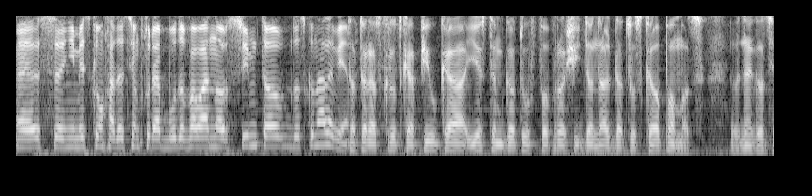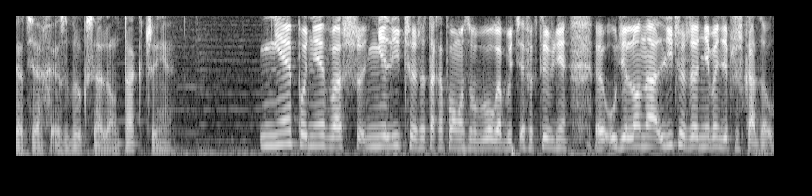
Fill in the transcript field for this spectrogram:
e, z niemiecką Hadesją, która budowała Nord Stream, to doskonale wiem. To teraz krótka piłka. Jestem gotów poprosić Donalda Tuska o pomoc w negocjacjach z Brukselą, tak czy nie? Nie, ponieważ nie liczę, że taka pomoc mogła być efektywnie e, udzielona. Liczę, że nie będzie przeszkadzał.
